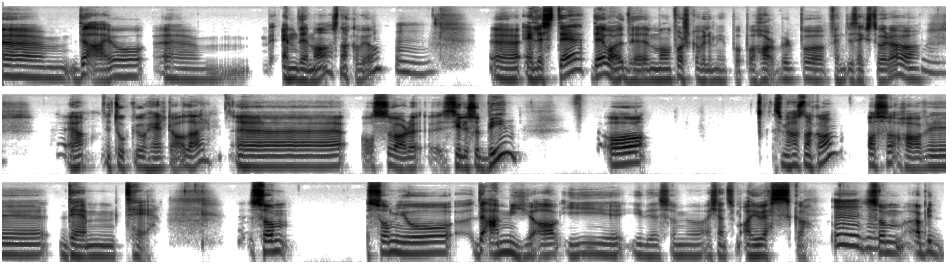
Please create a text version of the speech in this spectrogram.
um, Det er jo um, MDMA snakka vi om. Mm. Eh, LSD, det var jo det man forska veldig mye på på Harvard på 50-60-åra. og Mm. ja, Det tok jo helt av der. Eh, og så var det psilocybin, og, som jeg har snakka om. Og så har vi DMT, som, som jo det er mye av i, i det som er kjent som ayahuasca, -hmm. som er blitt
